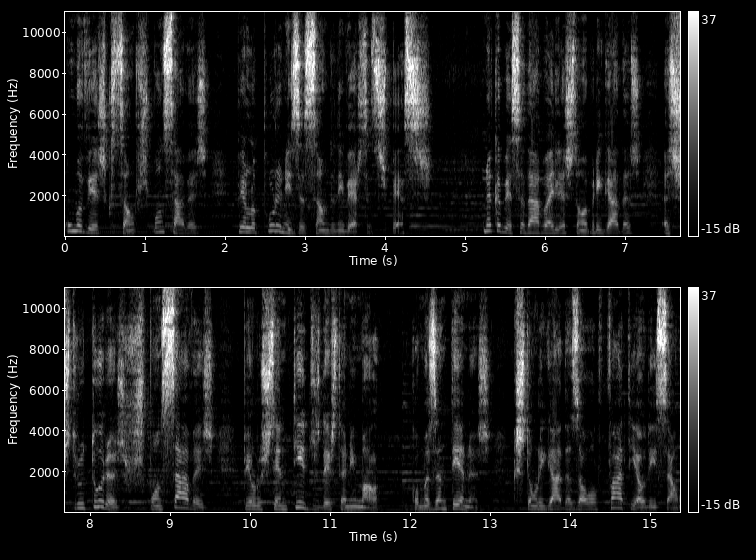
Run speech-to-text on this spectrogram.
uma vez que são responsáveis pela polinização de diversas espécies. Na cabeça da abelha estão abrigadas as estruturas responsáveis pelos sentidos deste animal, como as antenas, que estão ligadas ao olfato e à audição.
